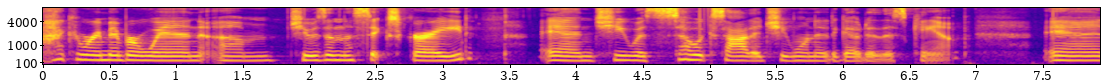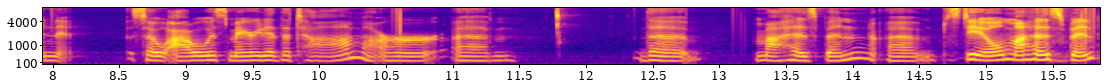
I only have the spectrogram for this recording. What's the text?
I can remember when um, she was in the sixth grade and she was so excited she wanted to go to this camp. And so I was married at the time. Or um, the my husband, um, still my husband,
